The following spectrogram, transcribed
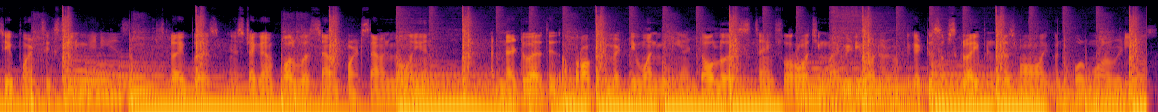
3.16 million subscribers. Instagram followers 7.7 million. Her net worth is approximately 1 million dollars. Thanks for watching my video. Do not forget to subscribe and press my icon for more videos.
